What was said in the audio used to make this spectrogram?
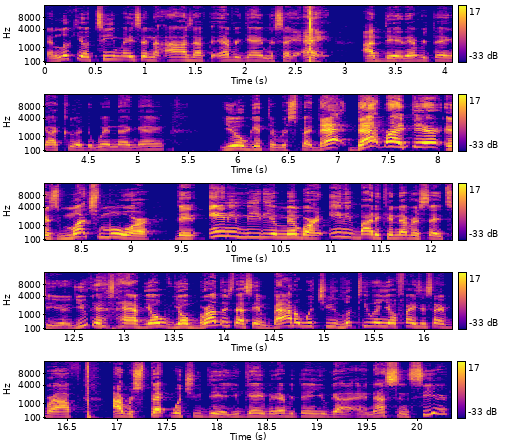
and look your teammates in the eyes after every game and say, "Hey, I did everything I could to win that game." you'll get the respect. That that right there is much more than any media member or anybody can ever say to you. If you can have your your brothers that's in battle with you look you in your face and say, "Bro, I, I respect what you did. You gave it everything you got," and that's sincere.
